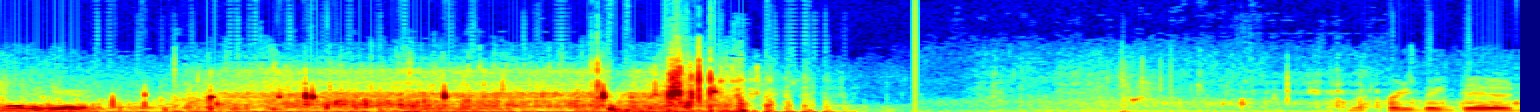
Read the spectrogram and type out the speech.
Over here. He's a pretty big dude.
